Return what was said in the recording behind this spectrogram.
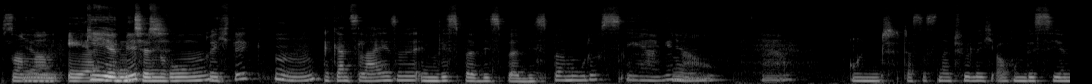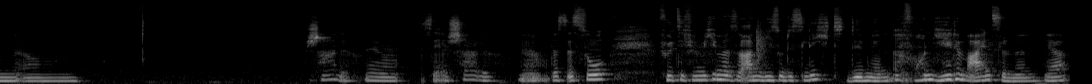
sondern ja. eher Gehe mit. hintenrum. Richtig. Äh, Ganz leise im Whisper, Whisper, Whisper-Modus. Ja, genau. Und das ist natürlich auch ein bisschen, ähm, Schade. ja, Sehr schade. Ja. Das ist so, fühlt sich für mich immer so an wie so das Lichtdimmen von jedem Einzelnen. Ja.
